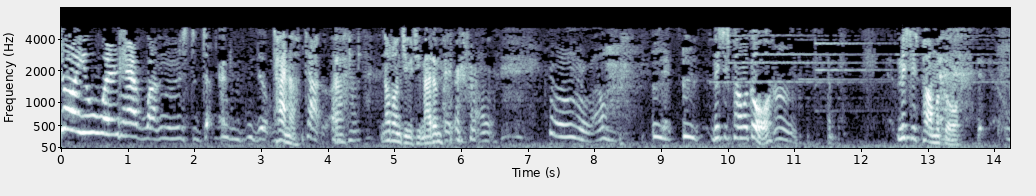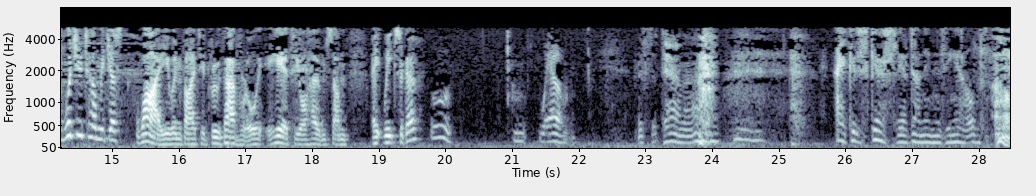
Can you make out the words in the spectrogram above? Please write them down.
Sure you won't have one, Mr. T- Tanner. Tanner. Uh, not on duty, madam. oh, well. Mrs. Palmer Gore? Mm. Mrs. Palmer Gore, would you tell me just why you invited Ruth Averill here to your home some eight weeks ago? Mm. Well, Mr. Tanner, I could scarcely have done anything else. Oh.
